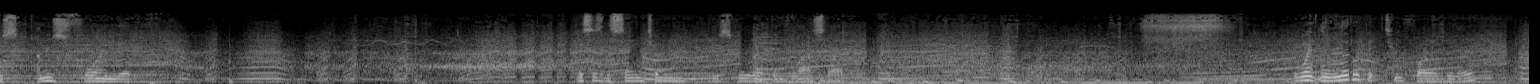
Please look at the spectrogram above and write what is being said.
Just, I'm just flooring it. This is the same turn we screwed up in the last lap. It went a little bit too far over there.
